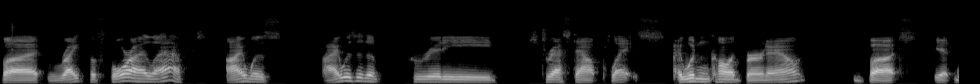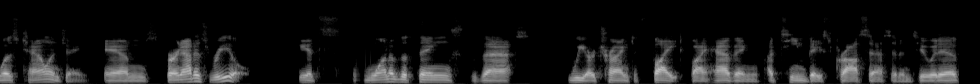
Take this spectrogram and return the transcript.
but right before I left, I was I was at a pretty stressed out place. I wouldn't call it burnout, but it was challenging and burnout is real. It's one of the things that we are trying to fight by having a team based process at Intuitive,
